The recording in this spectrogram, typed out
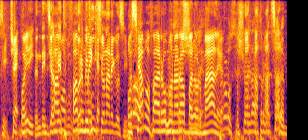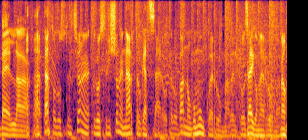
Sì, cioè, dire, tendenzialmente famo, famo dovrebbe meca- funzionare così. Possiamo però, fare a Roma una roba normale? però lo striscione un altro cazzaro è bella. Ma tanto lo striscione, lo striscione un altro cazzaro te lo fanno comunque a Roma perché lo sai com'è a Roma no?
